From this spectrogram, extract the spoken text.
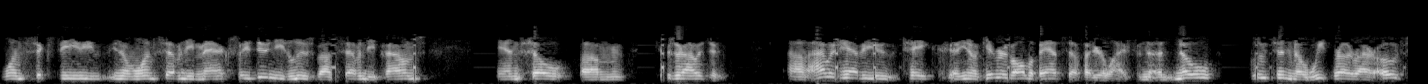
160, you know, 170 max. So you do need to lose about 70 pounds. And so um, here's what I would do. Uh, I would have you take, uh, you know, get rid of all the bad stuff out of your life. No, no gluten, no wheat, brother, or oats.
